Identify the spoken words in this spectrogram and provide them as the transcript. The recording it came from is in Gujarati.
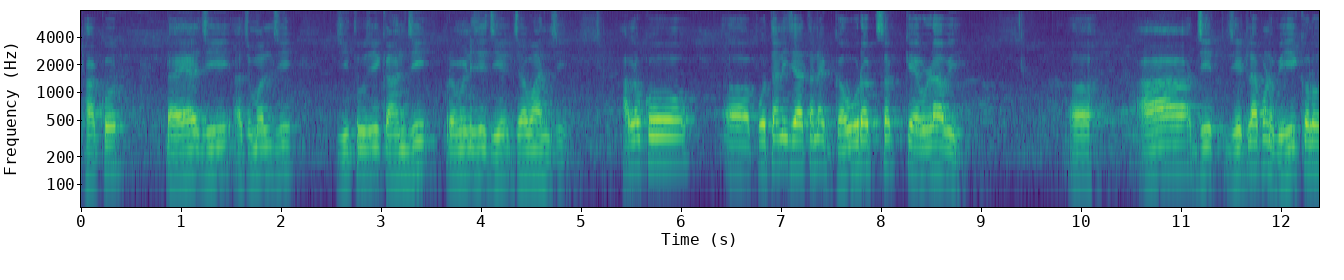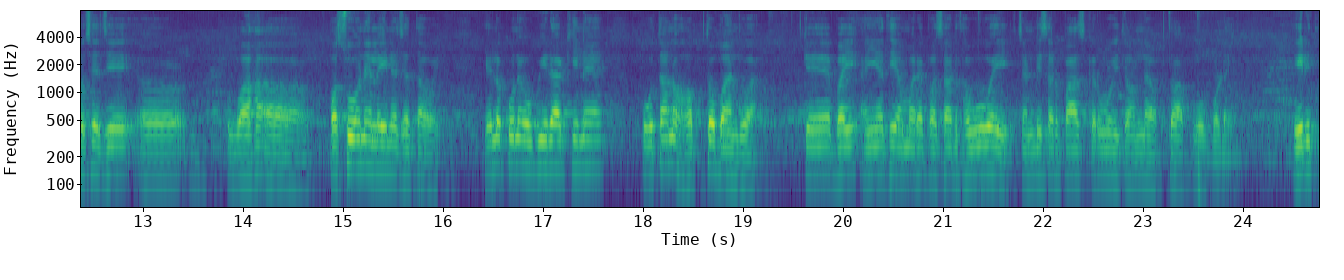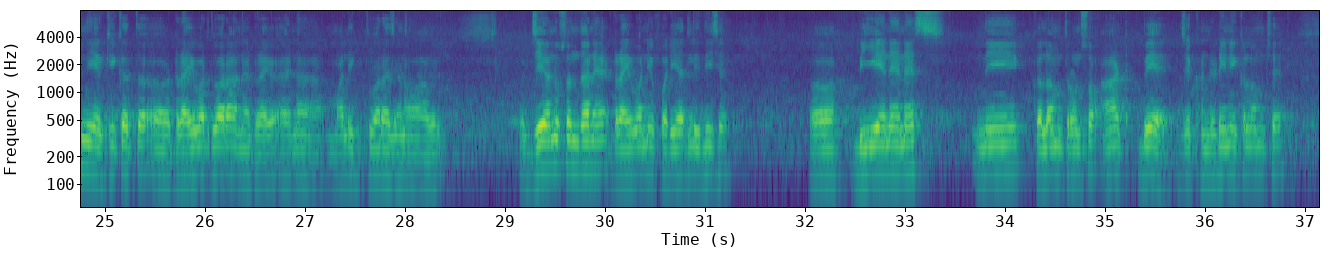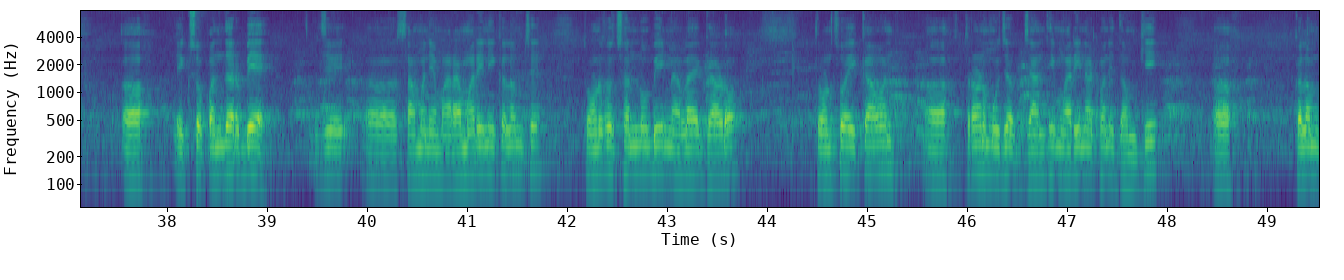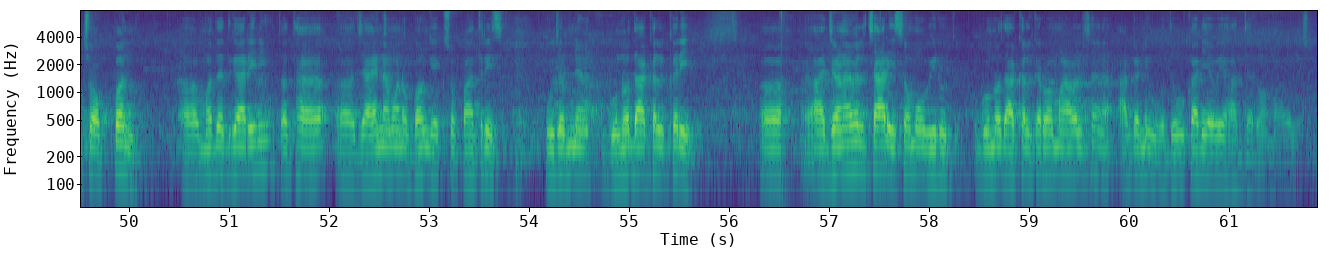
ઠાકોર ડાયાજી અજમલજી, જીતુજી કાનજી, પ્રવીણજી જવાનજી. આ લોકો પોતાની જાતને ગૌરક્ષક કહેવડાવી. આ જે, જેટલા પણ વ્હીકલો છે જે વાહ પશુઓને લઈને જતા હોય, એ લોકોને ઊભી રાખીને પોતાનો હપ્તો બાંધવા કે ભાઈ, અહીંયાથી અમારે પસાર થવું હોય, ચંડીસર પાસ કરવું હોય તો અમને હપ્તો આપવો પડે. એ રીતની હકીકત ડ્રાઈવર દ્વારા અને ડ્રાઈવ, એના માલિક દ્વારા જણાવવા આવેલ. જે અનુસંધાને ડ્રાઈવરની ફરિયાદ લીધી છે બીએનએનએસની કલમ ત્રણસો આઠ બે, જે ખંડણીની કલમ છે એકસો પંદર બે, જે સામાન્ય મારામારીની કલમ છે, ત્રણસો છન્નું બી નાલાયક ગાળો ત્રણસો એકાવન ત્રણ મુજબ જાનથી મારી નાખવાની ધમકી કલમ ચોપન મદદગારીની તથા જાહેરનામાનો ભંગ એકસો પાંત્રીસ મુજબને ગુનો દાખલ કરી આ જણાવેલ ચાર ઇસમો વિરુદ્ધ ગુનો દાખલ કરવામાં આવેલ છે અને આગળની વધુ કાર્યવાહી હાથ ધરવામાં આવેલ છે.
